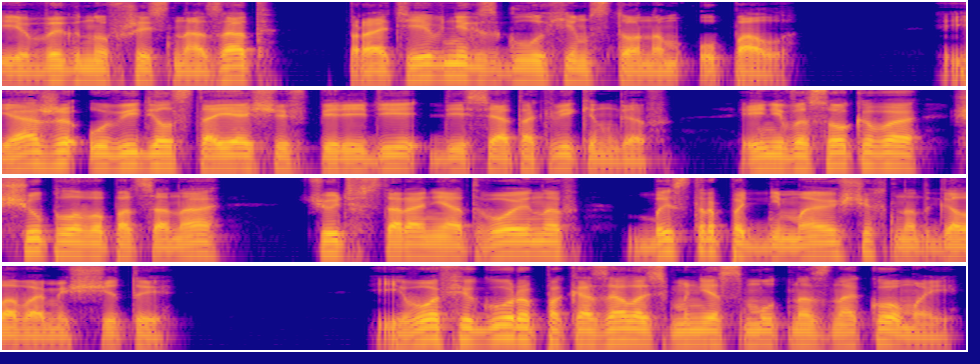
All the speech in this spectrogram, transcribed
и, выгнувшись назад, противник с глухим стоном упал. Я же увидел стоящий впереди десяток викингов и невысокого, щуплого пацана, чуть в стороне от воинов, быстро поднимающих над головами щиты. Его фигура показалась мне смутно знакомой,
